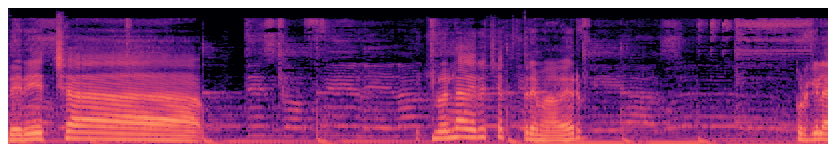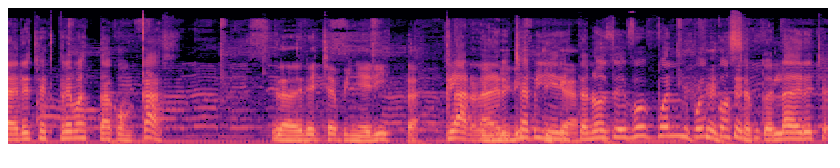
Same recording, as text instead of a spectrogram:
derecha. Es que no es la derecha extrema, a ver. Porque la derecha extrema está con Cas. La derecha piñerista. Claro, la derecha piñerista. No, es bu- buen, buen concepto. Es la derecha.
